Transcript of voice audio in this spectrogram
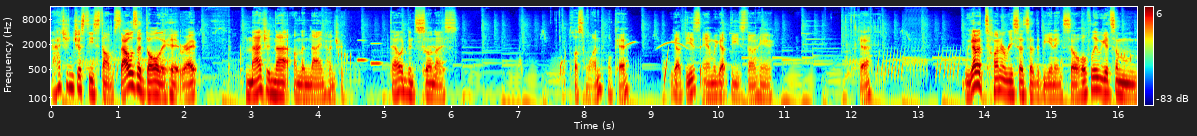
Imagine just these stumps. That was a dollar hit, right? Imagine that on the 900. That would have been so nice. Plus one. Okay. We got these, and we got these down here. Okay. We got a ton of resets at the beginning, so hopefully we get some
